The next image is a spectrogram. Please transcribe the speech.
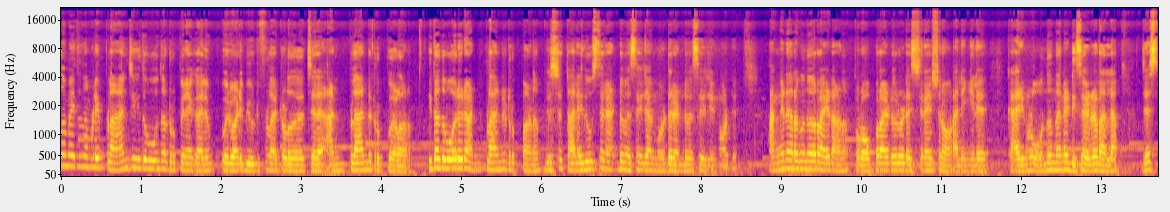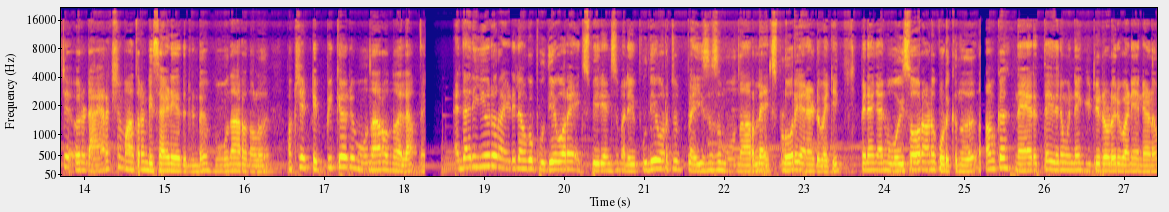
സമയത്ത് നമ്മൾ ഈ പ്ലാൻ ചെയ്തു പോകുന്ന ട്രിപ്പിനേക്കാളും ഒരുപാട് ബ്യൂട്ടിഫുൾ ആയിട്ടുള്ളത് ചില അൺപ്ലാൻഡ് ട്രിപ്പുകളാണ് ഇത് അതുപോലെ ഒരു അൺപ്ലാൻഡ് ട്രിപ്പാണ് ജസ്റ്റ് തലേദിവസം രണ്ട് മെസ്സേജ് അങ്ങോട്ട് രണ്ട് മെസ്സേജ് ഇങ്ങോട്ട്. അങ്ങനെ ഇറങ്ങുന്ന ഒരു റൈഡാണ് പ്രോപ്പർ ആയിട്ട് ഒരു ഡെസ്റ്റിനേഷനോ അല്ലെങ്കിൽ കാര്യങ്ങളോ ഒന്നും തന്നെ ഡിസൈഡഡ് അല്ല. ജസ്റ്റ് ഒരു ഡയറക്ഷൻ മാത്രം ഡിസൈഡ് ചെയ്തിട്ടുണ്ട് മൂന്നാർ എന്നുള്ളത്. പക്ഷേ ടിപ്പിക്കൽ ഒരു മൂന്നാർ ഒന്നുമല്ല. എന്തായാലും ഈ ഒരു റൈഡിൽ നമുക്ക് പുതിയ കുറെ എക്സ്പീരിയൻസും അല്ലെങ്കിൽ പുതിയ കുറച്ച് പ്ലേസസ് മൂന്നാറിൽ എക്സ്പ്ലോർ ചെയ്യാനായിട്ട് പറ്റി. പിന്നെ ഞാൻ വോയിസ് ഓവർ ആണ് കൊടുക്കുന്നത്. നമുക്ക് നേരത്തെ ഇതിനു മുന്നേ കിട്ടിയിട്ടുള്ള ഒരു പണി തന്നെയാണ്.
